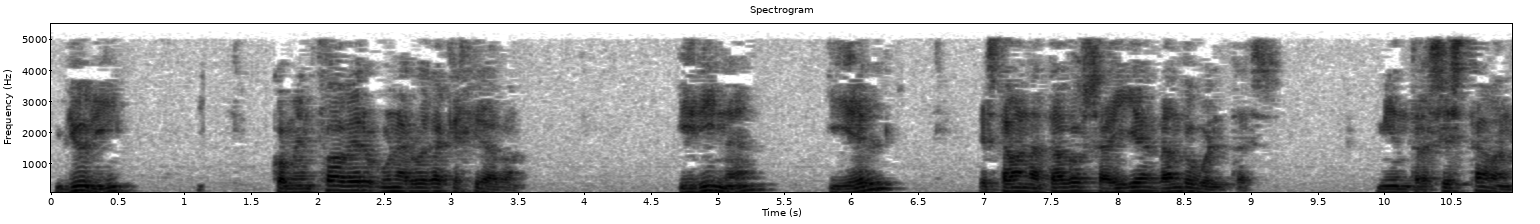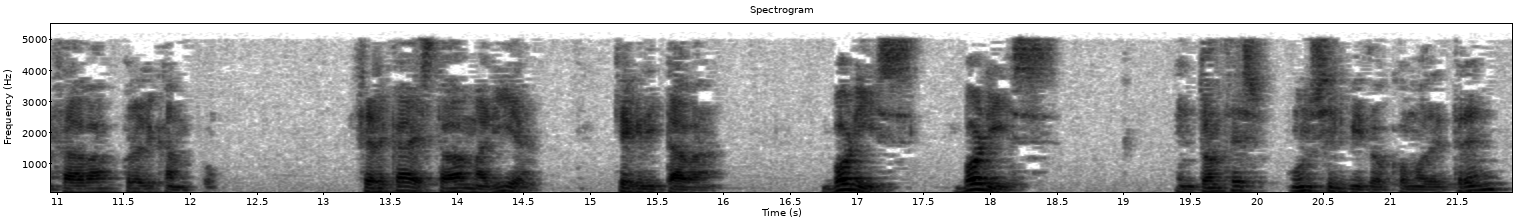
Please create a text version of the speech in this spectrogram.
Yuri comenzó a ver una rueda que giraba. Irina y él estaban atados a ella dando vueltas, mientras ésta avanzaba por el campo. Cerca estaba María, que gritaba Boris. Boris. Entonces un silbido como de tren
